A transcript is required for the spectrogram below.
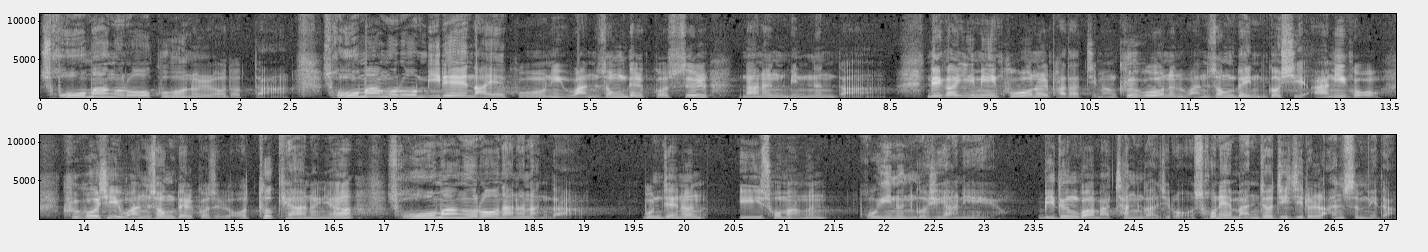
소망으로 구원을 얻었다. 소망으로 미래의 나의 구원이 완성될 것을 나는 믿는다. 내가 이미 구원을 받았지만 그 구원은 완성된 것이 아니고 그것이 완성될 것을 어떻게 하느냐? 소망으로 나는 한다. 문제는 이 소망은 보이는 것이 아니에요. 믿음과 마찬가지로 손에 만져지지를 않습니다.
